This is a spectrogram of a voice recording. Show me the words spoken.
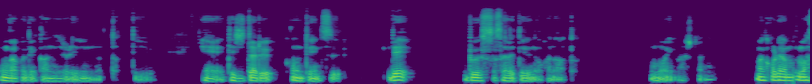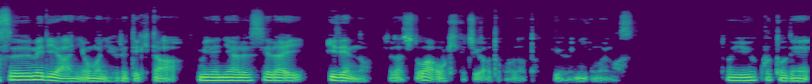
音楽で感じられるようになったっていう、えー、デジタルコンテンツでブーストされているのかなと思いましたね。まあこれはマスメディアに主に触れてきたミレニアル世代以前の人たちとは大きく違うところだというふうに思います。ということで、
